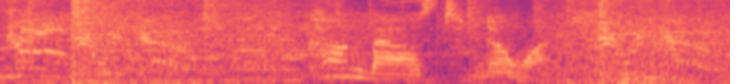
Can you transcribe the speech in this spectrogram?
me. Here we go. Kong bows to no one. And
